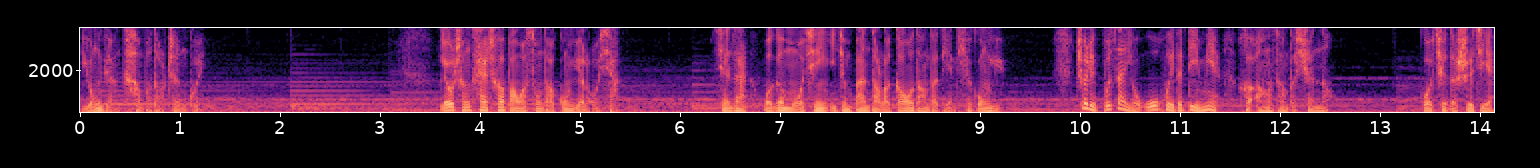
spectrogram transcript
永远看不到珍贵。”刘成开车把我送到公寓楼下。现在我跟母亲已经搬到了高档的电梯公寓，这里不再有污秽的地面和肮脏的喧闹，过去的世界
